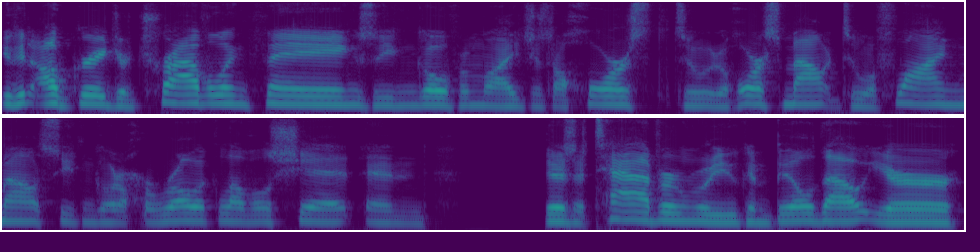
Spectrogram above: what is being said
you can upgrade your traveling thing, so you can go from like just a horse to a horse mount to a flying mount, so you can go to heroic level shit. And there's a tavern where you can build out your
